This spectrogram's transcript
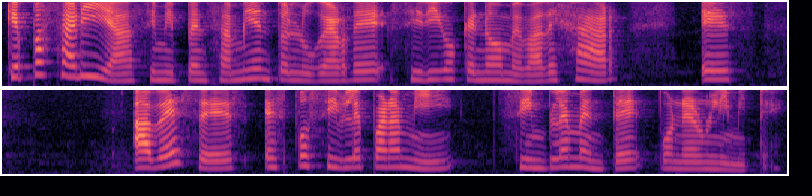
¿Qué pasaría si mi pensamiento en lugar de si digo que no, me va a dejar, es, a veces es posible para mí simplemente poner un límite?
